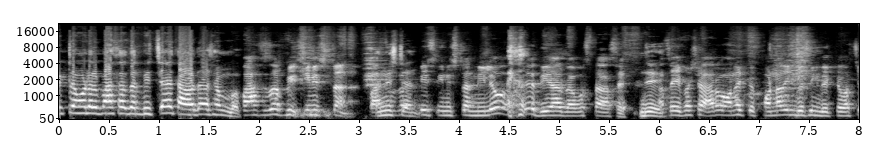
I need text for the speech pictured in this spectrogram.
একটা মডেল পাঁচ হাজার পিস চায় তাও দেওয়া সম্ভব। পাঁচ হাজার পিস ইনস্ট্যান্ট পিস ইনস্ট্যান্ট নিলেও দেওয়ার ব্যবস্থা আছে। আচ্ছা এই পাশে আরও অনেক কর্নারিং বেসিং দেখতে পাচ্ছি।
